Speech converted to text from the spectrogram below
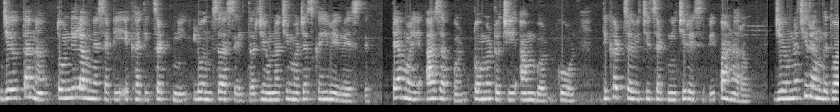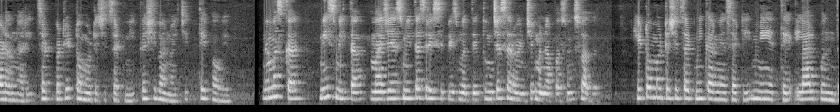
जेवताना तोंडी लावण्यासाठी एखादी चटणी लोणचं असेल तर जेवणाची मजाच काही वेगळी असते. त्यामुळे आज आपण टोमॅटोची आंबट गोड तिखट चवीची चटणीची रेसिपी पाहणार आहोत. जेवणाची रंगत वाढवणारी चटपटीत टोमॅटोची चटणी कशी बनवायची ते पाहूया. नमस्कार मी स्मिता. माझ्या या स्मिताच रेसिपीजमध्ये तुमच्या सर्वांचे मनापासून स्वागत. ही टोमॅटोची चटणी करण्यासाठी मी येथे लाल बुंद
